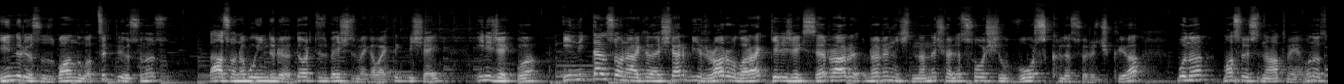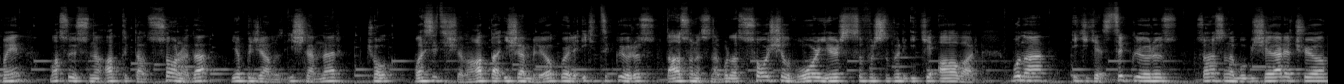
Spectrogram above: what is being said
indiriyorsunuz bundle'a tıklıyorsunuz Daha sonra bu indiriyor. 400-500 MB'lık bir şey. İnecek bu. İndikten sonra arkadaşlar bir RAR olarak gelecekse RAR, RAR'ın içinden de şöyle Social Wars klasörü çıkıyor. Bunu masa üstüne atmayı unutmayın. Masa üstüne attıktan sonra da yapacağımız işlemler çok basit işlem. Hatta işlem bile yok. Böyle iki tıklıyoruz. Daha sonrasında burada Social Warriors 002A var. Buna iki kez tıklıyoruz. Sonrasında bu bir şeyler açıyor.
